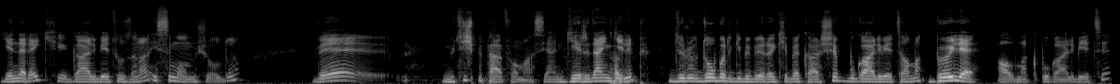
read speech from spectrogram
yenerek galibiyete uzanan isim olmuş oldu. Ve müthiş bir performans yani geriden Tabii. gelip Drew Dober gibi bir rakibe karşı bu galibiyeti almak böyle almak bu galibiyeti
